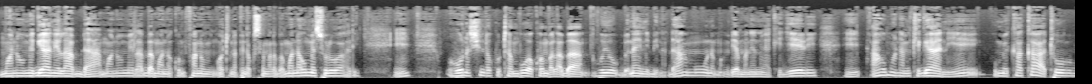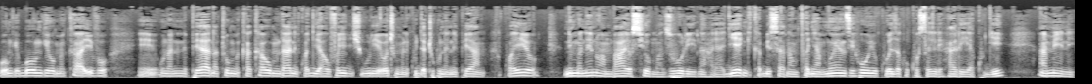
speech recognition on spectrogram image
mwanaume gani labda mwanaume labda mwana kwa mfano watu napenda kusema labda mwanaume suruali eh? hu unashindwa kutambua kwamba labda huyu naye ni binadamu unamwambia maneno ya kejeli eh? au mwanamke gani eh? umekaakaa tu bonge bonge umekaa hivyo eh? unanenepeana tu umekaakaa umndani kwa ajili haufanyi shughuli yoyote umekuja tu kunenepeana kwa hiyo ni maneno ambayo sio mazuri na hayajengi kabisa anamfanya mwenzi huyu kuweza kukosa ile hali ya kujiamini.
